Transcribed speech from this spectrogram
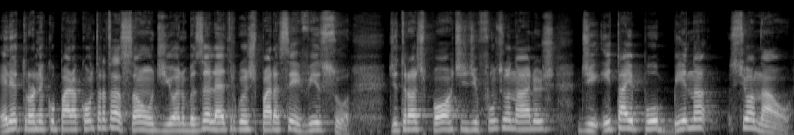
eletrônico para contratação de ônibus elétricos para serviço de transporte de funcionários de Itaipu Binacional.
